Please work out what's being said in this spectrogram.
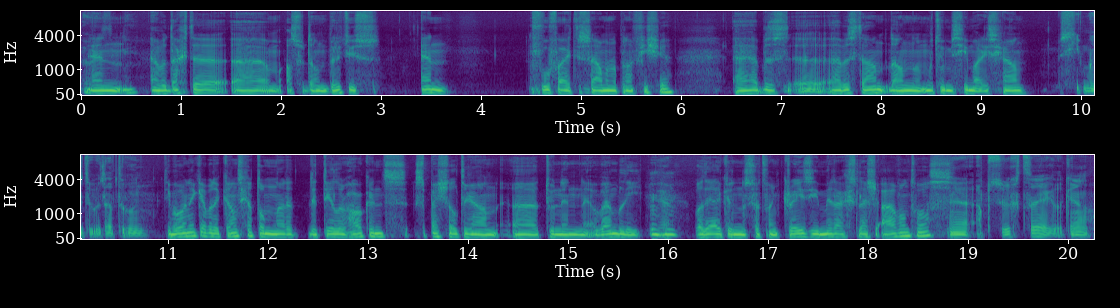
Ik En, en we dachten, ehm, als we dan Brutus en Foo Fighters samen op een affiche eh, hebben, eh, hebben staan, dan moeten we misschien maar eens gaan. Misschien moeten we dat doen. Thibaut en ik hebben de kans gehad om naar de Taylor Hawkins special te gaan eh, toen in Wembley. Wat eigenlijk een soort van crazy middag slash avond was. Ja, absurd eigenlijk, ja.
